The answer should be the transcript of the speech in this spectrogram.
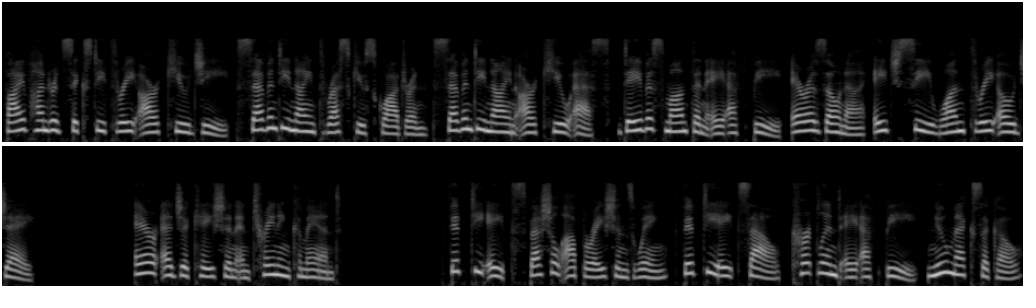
563 RQG 79th Rescue Squadron 79 RQS Davis-Monthan AFB Arizona HC130J Air Education and Training Command 58th Special Operations Wing 58 SAO, Kirtland AFB, New Mexico.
